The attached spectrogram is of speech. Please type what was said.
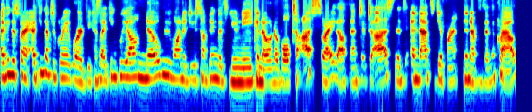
I think it's funny. I think that's a great word because I think we all know we want to do something that's unique and ownable to us, right? Authentic to us. That's and that's different than everything the crowd.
